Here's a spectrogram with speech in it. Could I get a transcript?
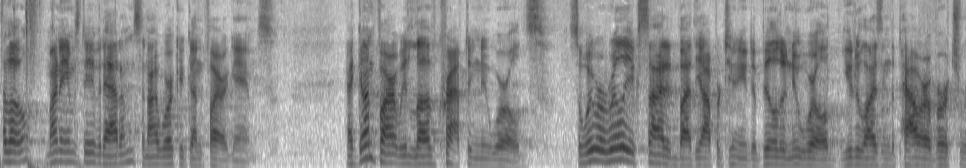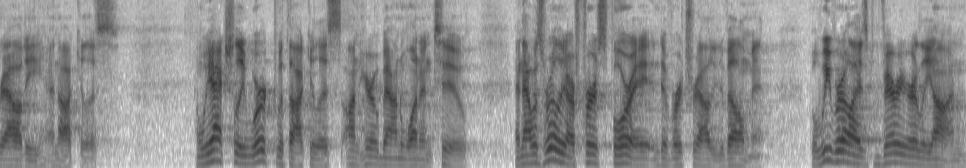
Hello, my name is David Adams, and I work at Gunfire Games. At Gunfire, we love crafting new worlds, so we were really excited by the opportunity to build a new world utilizing the power of virtual reality and Oculus. And we actually worked with Oculus on Herobound 1 and 2, and that was really our first foray into virtual reality development. But we realized very early on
